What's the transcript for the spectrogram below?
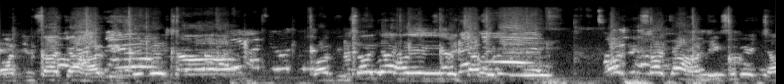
वाढदिवसाच्या हार्दिक शुभेच्छा. वाढदिवसाच्या हार्दिक शुभेच्छा. वाढदिवसाच्या हार्दिक शुभेच्छा.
